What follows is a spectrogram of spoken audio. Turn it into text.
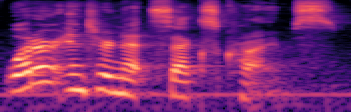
What are internet sex crimes?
